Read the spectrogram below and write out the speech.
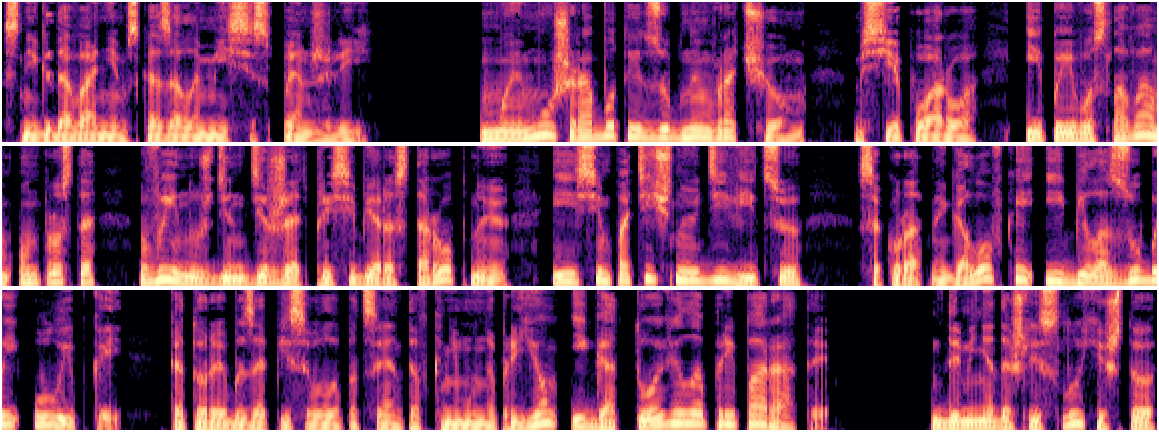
с негодованием сказала миссис Пенджелей. Мой муж работает зубным врачом, мсье Пуаро, и, по его словам, он просто вынужден держать при себе расторопную и симпатичную девицу с аккуратной головкой и белозубой улыбкой — которая бы записывала пациентов к нему на прием и готовила препараты. До меня дошли слухи, что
